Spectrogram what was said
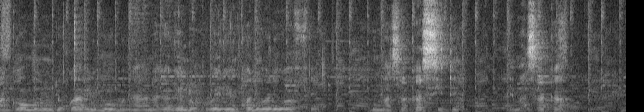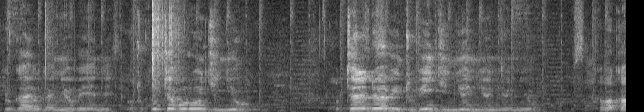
ag'omulundi ogwa 28 agagenda okubeera enkoni wali waffe mu masaka city e masaka yogayoga nnyo beene otukutte bulungi nnyo oteereddewo ebintu bingi nnyo nnyo nnyo nnyo. Kabaka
